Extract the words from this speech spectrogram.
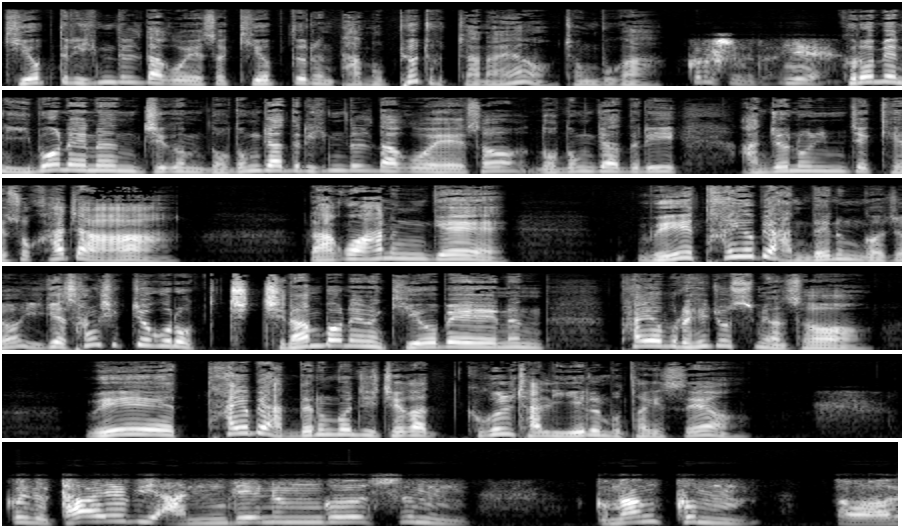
기업들이 힘들다고 해서 기업들은 다 높여줬잖아요. 정부가. 그렇습니다. 예. 그러면 이번에는 지금 노동자들이 힘들다고 해서 노동자들이 안전운임제 계속 하자라고 하는 게 왜 타협이 안 되는 거죠? 이게 상식적으로 지- 지난번에는 기업에는 타협을 해줬으면서 왜 타협이 안 되는 건지 제가 그걸 잘 이해를 못 하겠어요. 그래서 타협이 안 되는 것은 그만큼, 어,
